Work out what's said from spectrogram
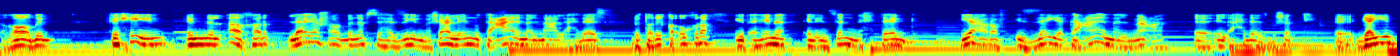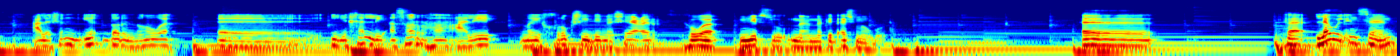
غاضب في حين إن الآخر لا يشعر بنفس هذه المشاعر لأنه تعامل مع الأحداث بطريقة أخرى. يبقى هنا الإنسان محتاج يعرف إزاي يتعامل مع الأحداث بشكل جيد علشان يقدر إن هو يخلي أثرها عليه ما يخرجش بمشاعر هو نفسه ما تبقاش موجودة. فلو الإنسان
